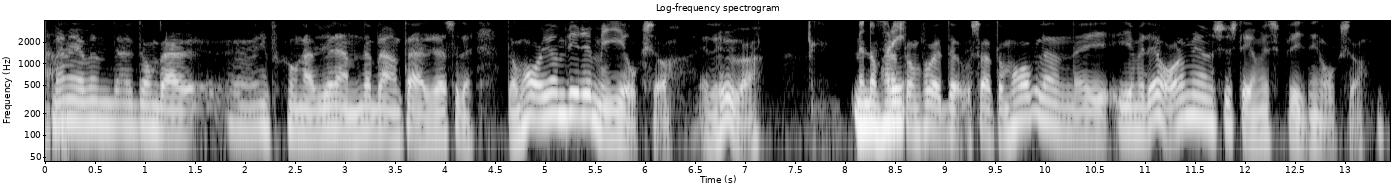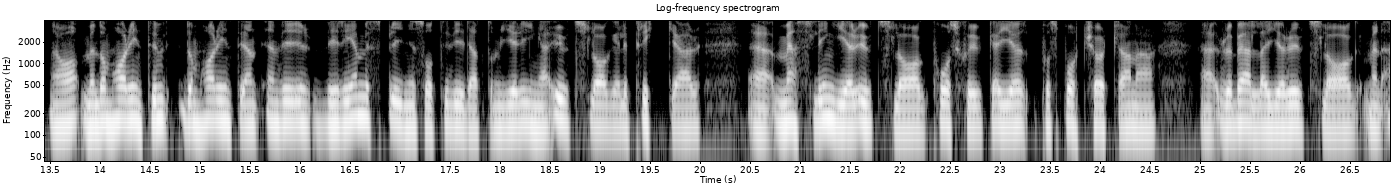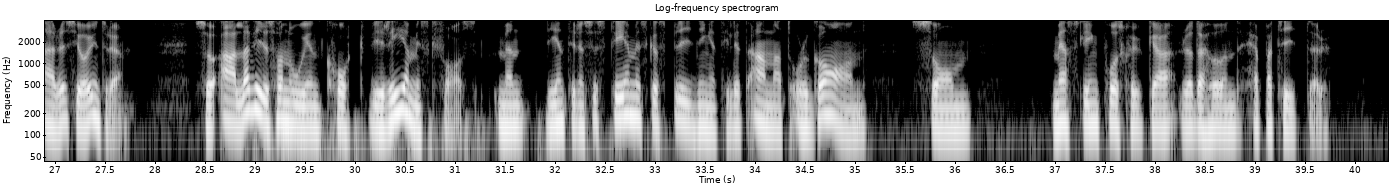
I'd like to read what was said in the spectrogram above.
Men även de där eh, infektionerna du nämnde, bland annat RS, de har ju en viremi också, eller hur? Va? Men de har så, att de får, så att de har väl en, i och med det har de ju en systemisk spridning också. Ja, men de har inte, de har inte en, en viremisk spridning så tillvida att de ger inga utslag eller prickar. Eh, mässling ger utslag, påssjuka ger på sportkörtlarna, eh, rubella ger utslag, men RS gör ju inte det. Så alla virus har nog en kort viremisk fas, men det är inte den systemiska spridningen till ett annat organ som mässling, påssjuka, röda hund, hepatiter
